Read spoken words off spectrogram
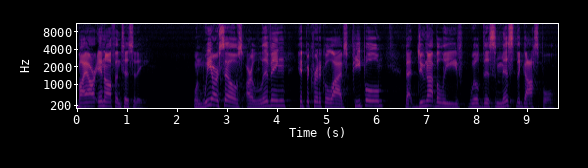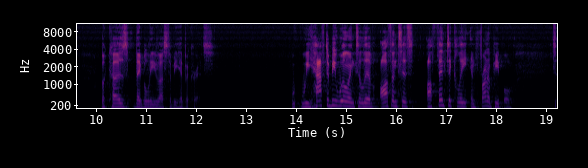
by our inauthenticity. When we ourselves are living hypocritical lives, people that do not believe will dismiss the gospel because they believe us to be hypocrites. We have to be willing to live authentic, authentically in front of people, to,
